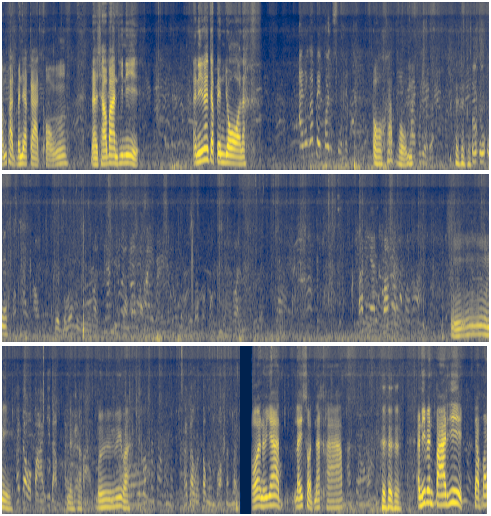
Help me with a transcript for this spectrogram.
สสัมผัสบรรยากาศของนะชาวบ้านที่นี่ อันนี้น่าจะเป็นยอนะ อันนี้ก็เป็นคนสวยโอ้ครับผมโอ้โอ้โอ้อืมนี่เขาเจ้าปลาที่ดำนะครับเบ้ยวะเขาเจ้าต้องบอกกันไว้ขออนุญาตไลฟ์สดนะครับ อันนี้เป็นปลาที่จับมา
